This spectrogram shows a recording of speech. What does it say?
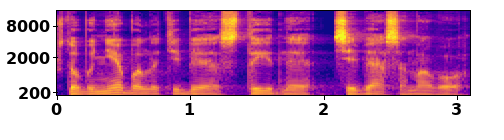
чтобы не было тебе стыдно себя самого,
